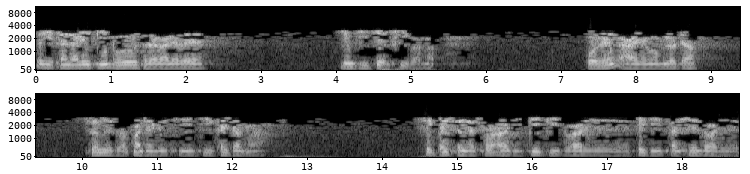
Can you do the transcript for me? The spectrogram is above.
အဲဒီဆန္ဒလေးပြင်းဖို့ဆိုတာကလည်းပဲယုံကြည်ချက်ရှိပါမှာကိုယ်ရင်းအာယုံမလို့တောင်း ဆုံးရတော့မှတ်နိုင်လို့ရှိရင်ဒီခိုက်တော့မှာစိတ်ပိုင်းဆိုင်ရာဆွမ်းအားကြီးပြည့်ပြည့်သွားတယ်စိတ်ကြီးတန့်ရှင်းသွားတယ်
